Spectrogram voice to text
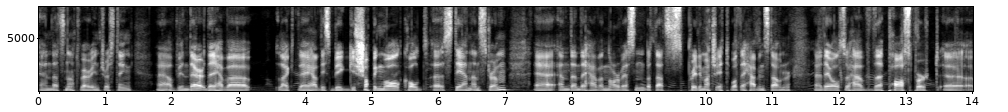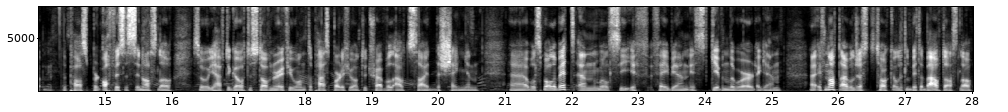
and that's not very interesting. Uh, I've been there. They have a like they have this big shopping mall called uh, Steen and Strøm, uh, and then they have a Narvesen, but that's pretty much it. What they have in Stavanger. Uh, they also have the passport, uh, the passport offices in Oslo. So you have to go to Stovner if you want a passport, if you want to travel outside the Schengen. Uh, we'll spoil a bit, and we'll see if Fabian is given the word again. Uh, if not, I will just talk a little bit about Oslo.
